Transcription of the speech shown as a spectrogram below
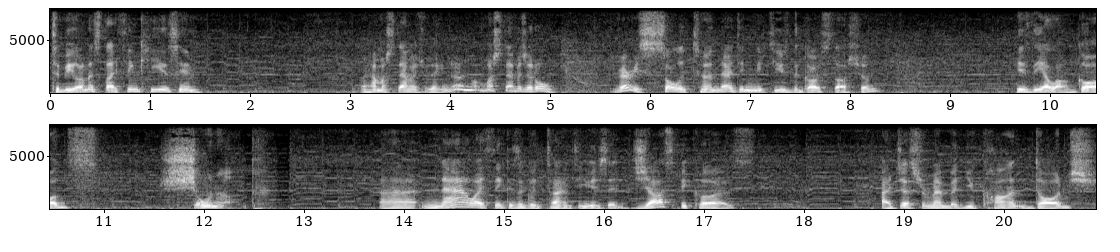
to be honest. I think he is him. how much damage was that? No, not much damage at all. Very solid turn there. Didn't need to use the Ghost Usher. Here's the LR Gods. Showing up. Uh, now I think is a good time to use it, just because I just remembered you can't dodge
